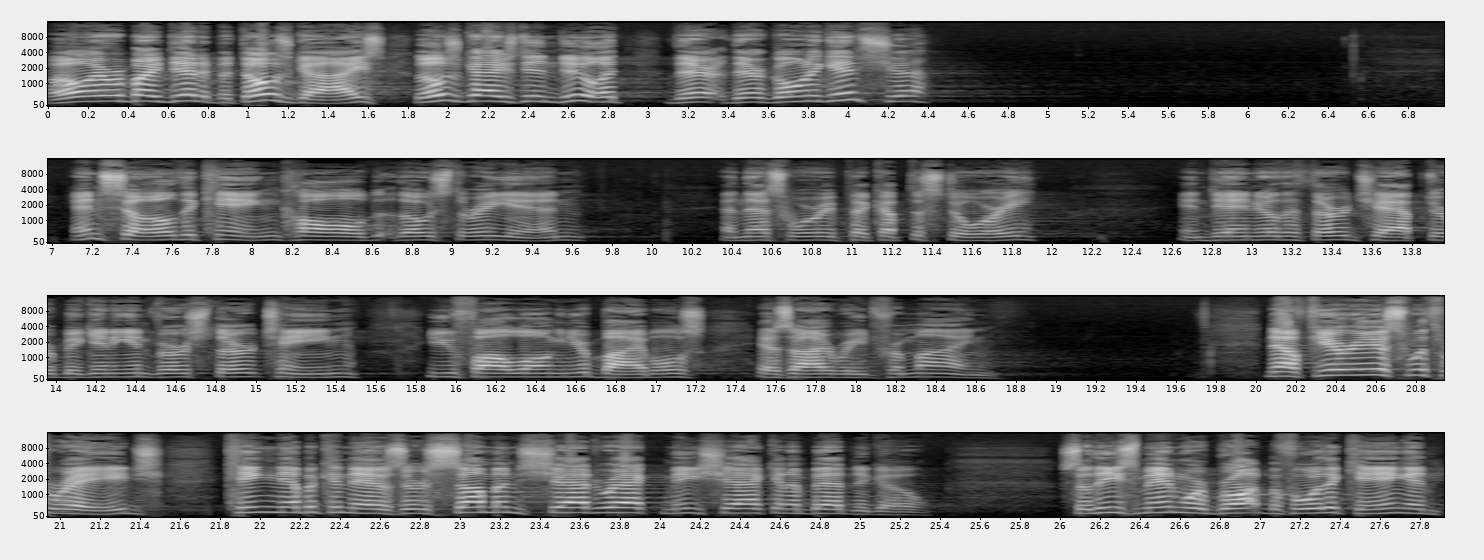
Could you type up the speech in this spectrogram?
oh, everybody did it, but those guys, those guys didn't do it. They're, they're going against you. And so the king called those three in, and that's where we pick up the story in Daniel, the third chapter, beginning in verse 13. You follow along in your Bibles as I read from mine. Now, furious with rage, King Nebuchadnezzar summoned Shadrach, Meshach, and Abednego. So these men were brought before the king, and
